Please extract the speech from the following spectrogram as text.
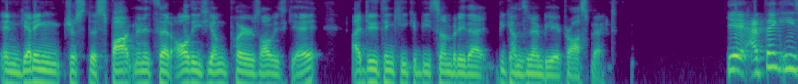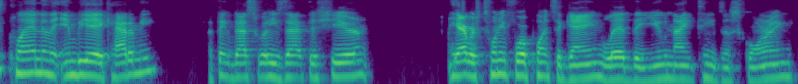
and getting just the spot minutes that all these young players always get, I do think he could be somebody that becomes an NBA prospect. Yeah, I think he's playing in the NBA Academy. I think that's where he's at this year. He averaged 24 points a game, led the U19s in scoring.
